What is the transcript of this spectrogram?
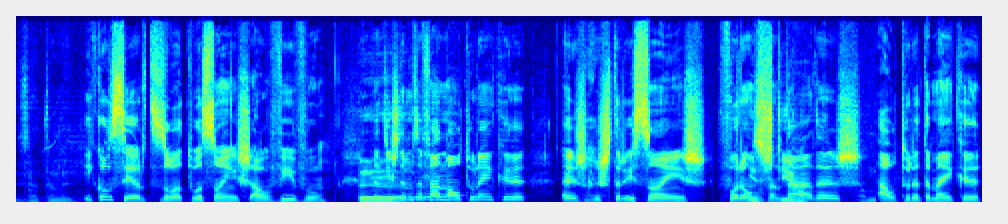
Exatamente. E concertos ou atuações ao vivo? Eh, Aqui estamos a falar numa altura em que as restrições foram Existiam. levantadas, a altura também que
